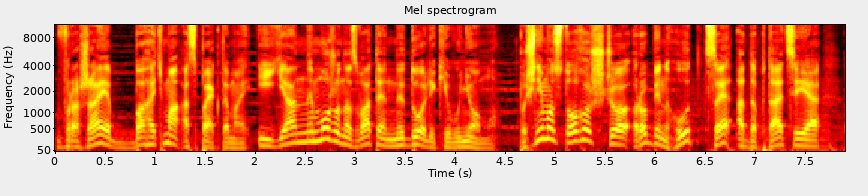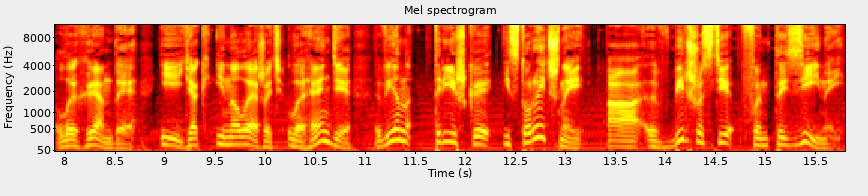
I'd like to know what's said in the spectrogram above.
вражає багатьма аспектами, і я не можу назвати недоліків у ньому. Почнімо з того, що Робін Гуд це адаптація легенди, і як і належить легенді, він трішки історичний, а в більшості фентезійний.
